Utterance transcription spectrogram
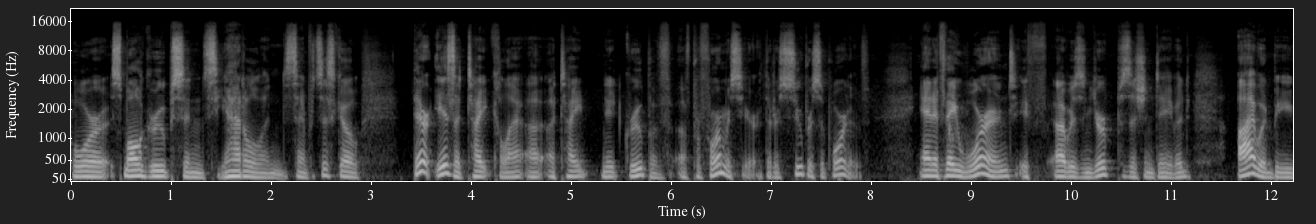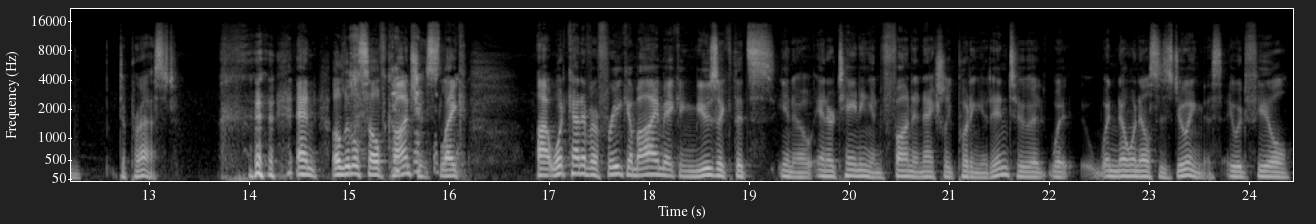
or small groups in Seattle and San Francisco there is a tight a tight knit group of, of performers here that are super supportive. And if they weren't, if I was in your position, David, I would be depressed and a little self conscious. like, uh, what kind of a freak am I making music that's you know entertaining and fun and actually putting it into it when no one else is doing this? It would feel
